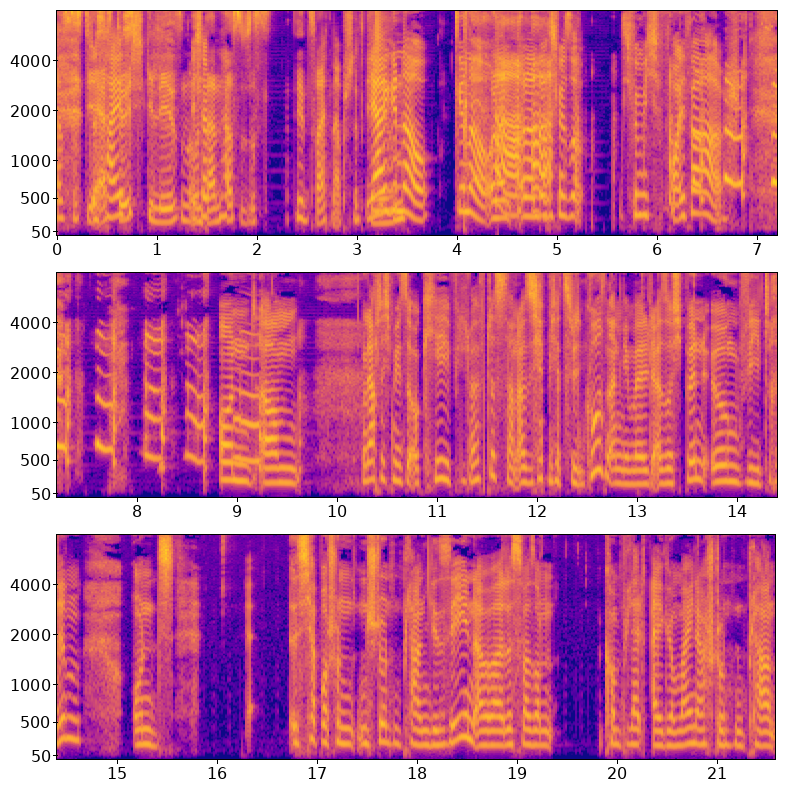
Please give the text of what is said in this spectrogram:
Hast du es dir Das erst heißt, durchgelesen und hab- dann hast du das, den zweiten Abschnitt gelesen? Ja, genau, genau. Und dann, und dann dachte ich mir so, ich fühle mich voll verarscht. Und ähm, dann dachte ich mir so, okay, wie läuft das dann? Also ich habe mich jetzt zu den Kursen angemeldet, also ich bin irgendwie drin und ich habe auch schon einen Stundenplan gesehen, aber das war so ein komplett allgemeiner Stundenplan.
